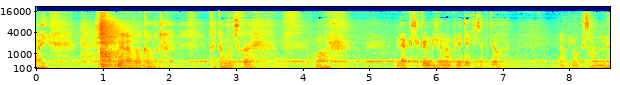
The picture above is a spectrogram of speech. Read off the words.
भाई, मेरा वर्कआउट ख़त्म हो चुका है और लेग्स की कंडीशन आप ये देख ही सकते हो आप लोगों के सामने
